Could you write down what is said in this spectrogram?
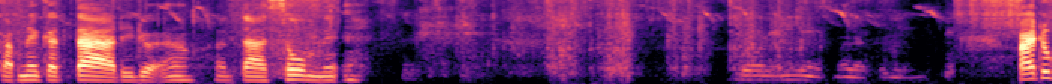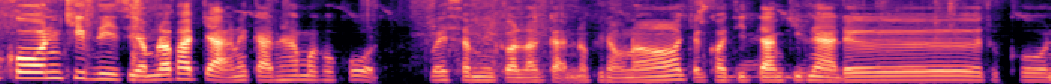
กลับในกระตาดีด้วยเอ้ากระตาส้มเนี่ย โดนน้ำแหนกมาแล้วตัวนี้ ไปทุกคนคลิปนี้เสียมแล้วพัดจากในการทำมะข้าวโพดไว้สำนีก่อนละกันเนาะพี่น้องเนาะจะคอยติดตามคลิปหน้าเด้อทุกคน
